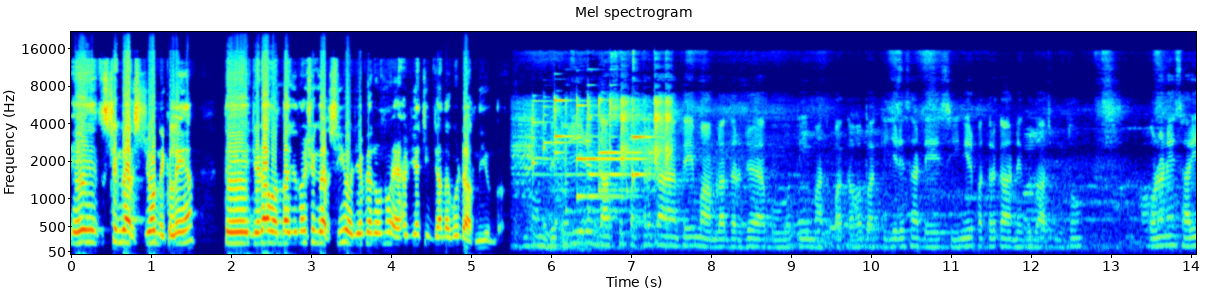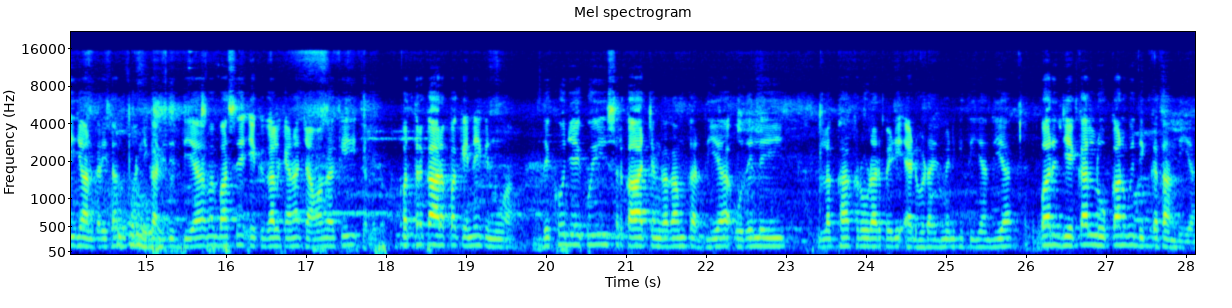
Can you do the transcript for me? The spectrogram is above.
ਇਹ ਸੰਘਰਸ਼ ਚੋਂ ਨਿਕਲੇ ਆ। ਤੇ ਜਿਹੜਾ ਬੰਦਾ ਜਦੋਂ ਸੰਘਰਸ਼ੀ ਹੋ ਜੇ, ਫਿਰ ਉਹਨੂੰ ਇਹੋ ਜਿਹੀਆਂ ਚੀਜ਼ਾਂ ਦਾ ਕੋਈ ਡਰ ਨਹੀਂ ਹੁੰਦਾ। ਦੇਖੋ ਜੀ, ਜਿਹੜੇ 10 ਪੱਤਰਕਾਰਾਂ ਤੇ ਮਾਮਲਾ ਦਰਜ ਹੋਇਆ, ਬਹੁਤ ਹੀ ਮੰਦਭਾਗਾ ਵਾ। ਬਾਕੀ ਜਿਹੜੇ ਸਾਡੇ ਸੀਨੀਅਰ ਪੱਤਰਕਾਰ ਨੇ ਗੁਰਦਾਸਪੁਰ ਤੋਂ, ਉਹਨਾਂ ਨੇ ਸਾਰੀ ਜਾਣਕਾਰੀ ਤੁਹਾਨੂੰ ਸਾਂਝੀ ਕਰ ਦਿੱਤੀ ਆ। ਮੈਂ ਬਸ ਇੱਕ ਗੱਲ ਕਹਿਣਾ ਚਾਹਾਂਗਾ ਕਿ ਪੱਤਰਕਾਰ ਆਪਾਂ ਕਹਿੰਦੇ ਕਿਹਨੂੰ ਆ? ਦੇਖੋ, ਜੇ ਕੋਈ ਸਰਕਾਰ ਚੰਗਾ ਕੰਮ ਕਰਦੀ ਆ, ਉਹਦੇ ਲਈ ਲੱਖਾਂ ਕਰੋੜਾਂ ਰੁਪਏ ਦੀ ਐਡਵਰਟਾਈਜ਼ਮੈਂਟ ਕੀਤੀ ਜਾਂਦੀ ਆ। ਪਰ ਜੇਕਰ ਲੋਕਾਂ ਨੂੰ ਕੋਈ ਦਿੱਕਤ ਆਂਦੀ ਆ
